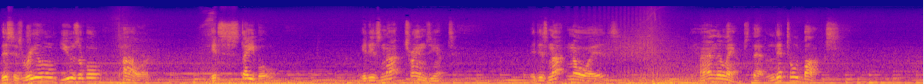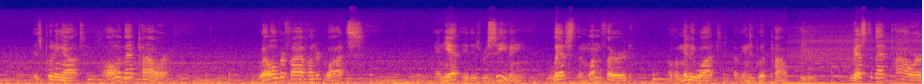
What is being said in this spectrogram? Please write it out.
This is real, usable power. It's stable. It is not transient. It is not noise. Behind the lamps, that little box is putting out all of that power, well over 500 watts, and yet it is receiving less than one third of a milliwatt of input power. The rest of that power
